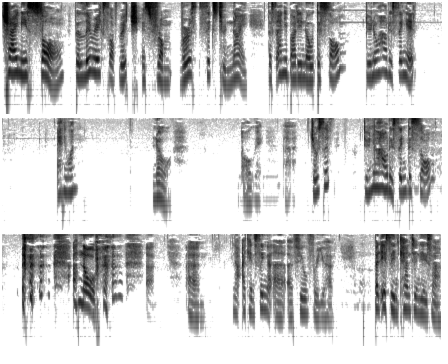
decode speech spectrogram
Chinese song, the lyrics of which is from verse 6 to 9. Does anybody know this song? Do you know how to sing it? Anyone? No. Okay. Uh, Joseph, do you know how to sing this song? uh, no. uh, um, now I can sing a, a few for you. Huh? But it's in Cantonese. Huh?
